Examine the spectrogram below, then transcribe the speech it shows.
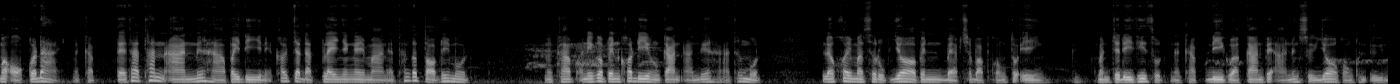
มาออกก็ได้นะครับ แต่ถ้าท่านอ่านเนื้อหาไปดีเนี่ยเขาจะดัดแปลงยังไงมาเนี่ยท่านก็ตอบได้หมดนะครับ อันนี้ก็เป็นข้อดีของการอ่านเนื้อหาทั้งหมด แล้วค่อยมาสรุปย่อเป็นแบบฉบับของตัวเอง มันจะดีที่สุดนะครับ ดีกว่าการไปอ่านหนังสือย่อของคนอื่น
